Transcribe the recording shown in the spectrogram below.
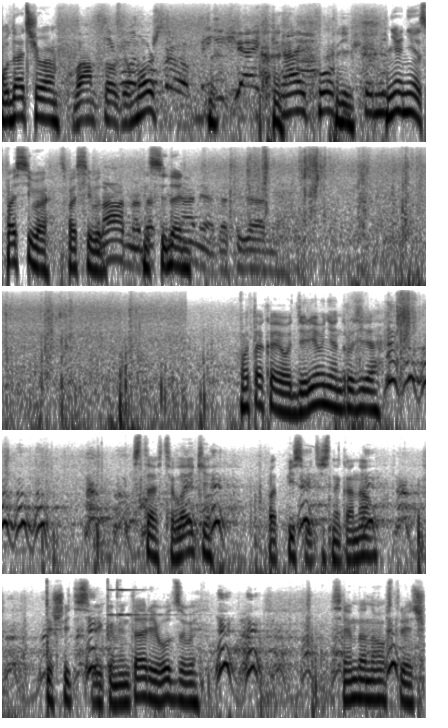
Удачи вам. Вам тоже. Может, приезжайте. чай, кофе? Не, не, спасибо, спасибо. Ладно, до свидания. До свидания. Вот такая вот деревня, друзья. Ставьте лайки, подписывайтесь на канал, пишите свои комментарии, отзывы. Всем до новых встреч.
